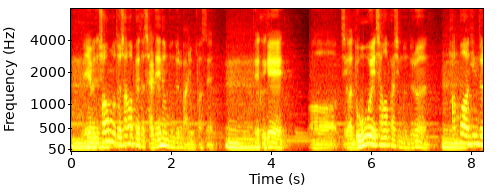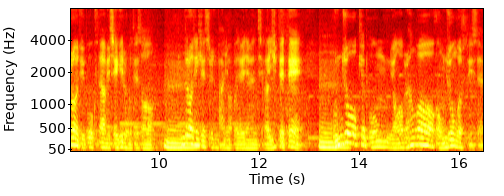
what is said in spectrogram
음. 왜냐면 처음부터 창업해서 잘 되는 분들을 많이 못 봤어요. 음. 근데 그게 어 제가 노후에 창업하신 분들은 음. 한번 힘들어지고 그 다음에 재기를 못해서 음. 힘들어진 케이스를 좀 많이 봤거든요. 왜냐면 제가 20대 때 운 음. 좋게 보험 영업을 한 거가 운 좋은 걸 수도 있어요.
